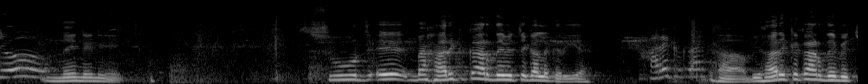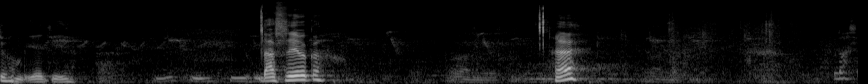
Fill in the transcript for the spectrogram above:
ਨਹੀਂ ਨਹੀਂ ਨਹੀਂ। ਸੂਰਜ ਇਹ ਮੈਂ ਹਰ ਇੱਕ ਘਰ ਦੇ ਵਿੱਚ ਗੱਲ ਕਰੀ ਹੈ। ਹਰ ਇੱਕ ਘਰ? ਹਾਂ ਵੀ ਹਰ ਇੱਕ ਘਰ ਦੇ ਵਿੱਚ ਹੁੰਦੀ ਹੈ ਚੀਜ਼। ਦੱਸ ਸੇਵਕ। ਹੈ? ਦੱਸ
